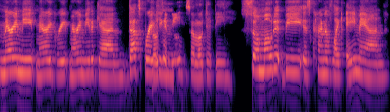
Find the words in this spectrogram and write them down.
Merry meet, Merry greet, Merry meet again. That's breaking. Mote be. So mote it be. So mote it be is kind of like amen.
